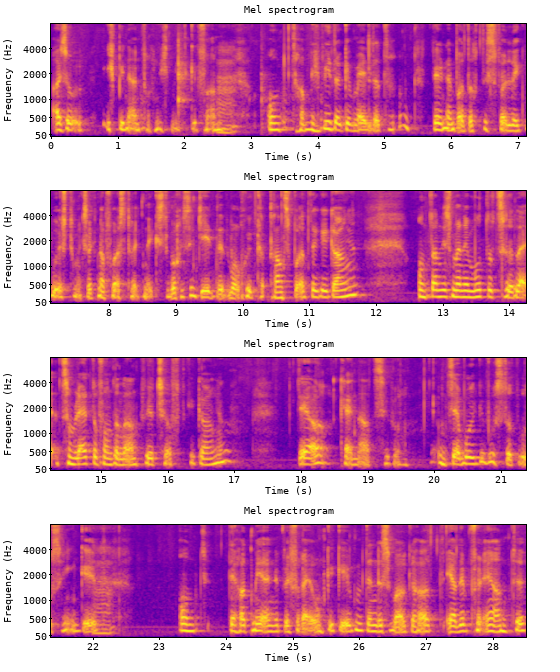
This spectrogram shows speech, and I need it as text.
Also ich bin einfach nicht mitgefahren. Mhm und habe mich wieder gemeldet. Und denen war doch das völlig wurscht. Man gesagt, na, fährst halt nächste Woche. Sind jede Woche Transporte gegangen. Und dann ist meine Mutter zum Leiter von der Landwirtschaft gegangen, der kein Nazi war und sehr wohl gewusst hat, wo es hingeht. Ja. Und der hat mir eine Befreiung gegeben, denn es war gerade Erdäpfelernte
